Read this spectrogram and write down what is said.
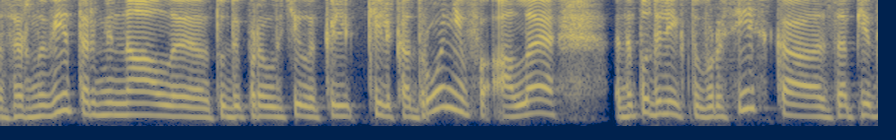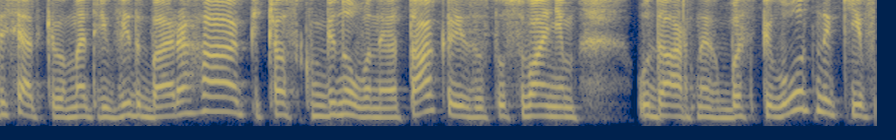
зернові термінали. Туди прилетіли кіль- кілька дронів, але неподалік Новоросійська за 50 кілометрів від берега під час комбінованої атаки із застосуванням ударних безпілотників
